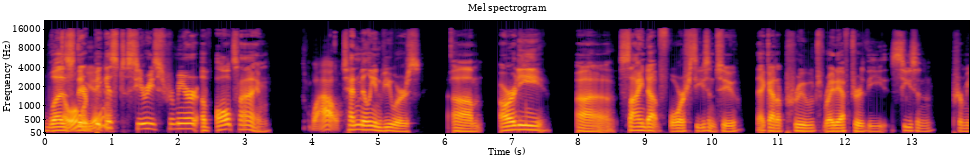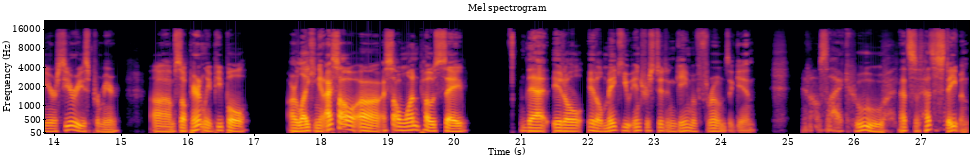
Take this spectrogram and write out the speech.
was Oh, their yeah. biggest series premiere of all time. Wow. 10 million viewers. Um, already uh, signed up for season two. That got approved right after the season premiere, series premiere. Um, so apparently people are liking it. I saw uh, I saw one post say that it'll it'll make you interested in Game of Thrones again. And I was like, "Ooh, that's that's a statement."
